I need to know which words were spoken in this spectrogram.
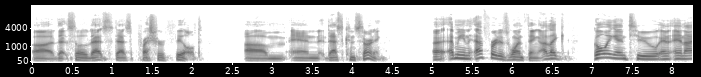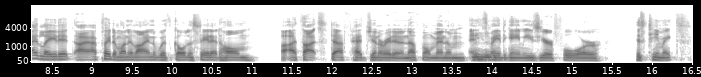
Uh, that, so that's that's pressure filled, um, and that's concerning. Uh, I mean, effort is one thing. I like going into and, and I laid it. I, I played the money line with Golden State at home. Uh, I thought Steph had generated enough momentum, and he's Mhm. made the game easier for his teammates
